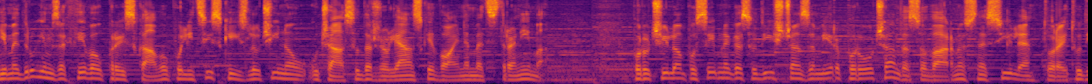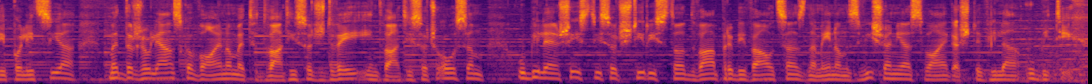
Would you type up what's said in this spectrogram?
je med drugim zahteval preiskavo policijskih zločinov v času državljanske vojne med stranima. Poročilo posebnega sodišča za mir poroča, da so varnostne sile, torej tudi policija, med državljansko vojno med 2002 in 2008 ubile 6402 prebivalca z namenom zvišanja svojega števila ubitih.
